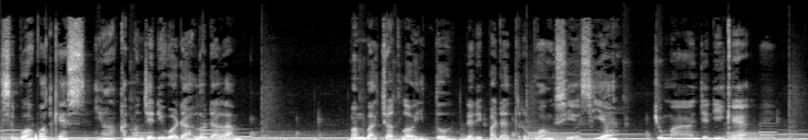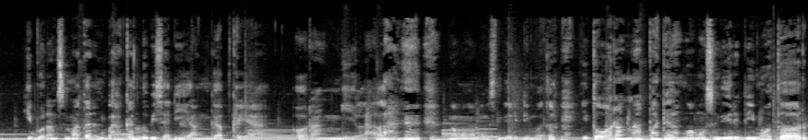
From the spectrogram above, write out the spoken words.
sebuah podcast yang akan menjadi wadah lo dalam membacot lo itu daripada terbuang sia-sia cuma jadi kayak hiburan semata dan bahkan lo bisa dianggap kayak orang gila lah. Ngomong-ngomong sendiri di motor itu orang apa dah ngomong sendiri di motor?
